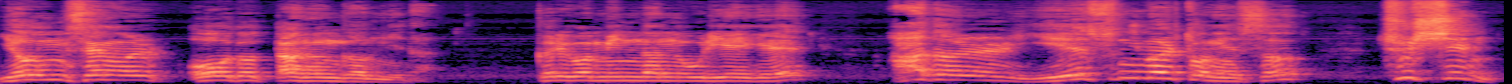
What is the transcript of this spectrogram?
영생을 얻었다는 겁니다. 그리고 믿는 우리에게 아들 예수님을 통해서 주신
